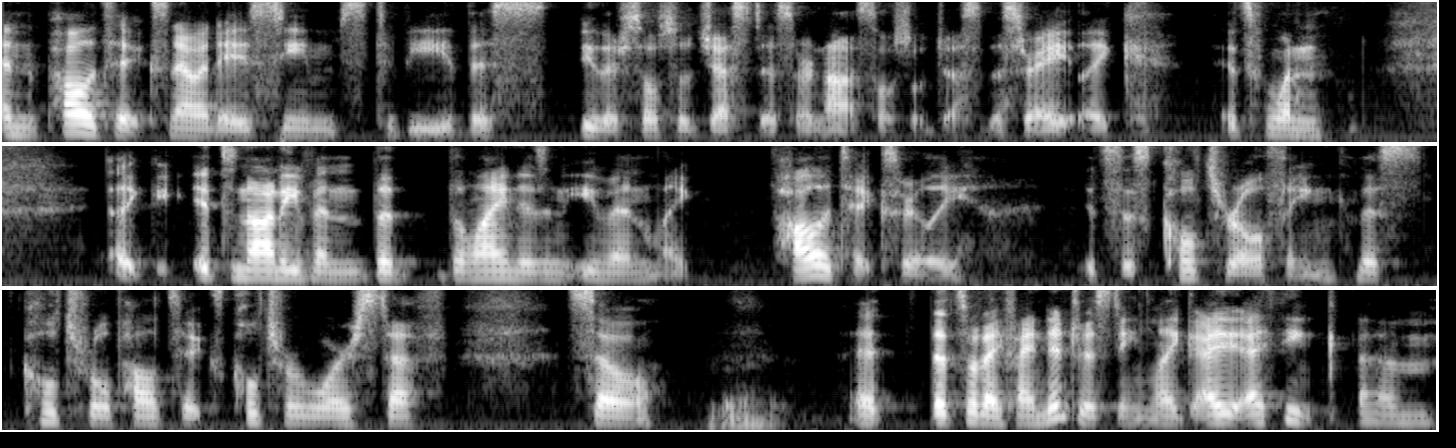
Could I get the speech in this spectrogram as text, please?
and the politics nowadays seems to be this either social justice or not social justice right like it's one like it's not even the the line isn't even like politics really. It's this cultural thing this cultural politics culture war stuff. So it, that's what i find interesting. Like i i think um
